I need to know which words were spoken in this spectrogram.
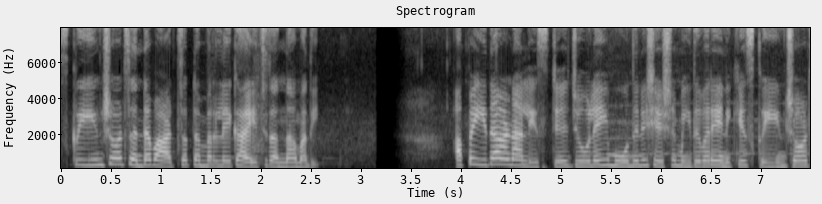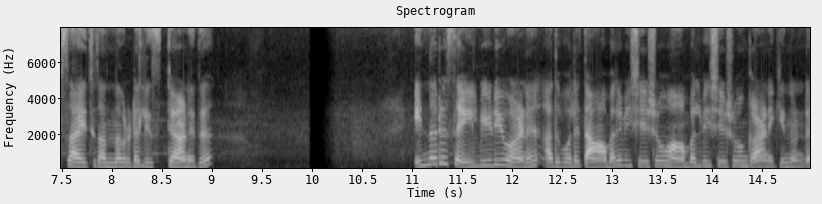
സ്ക്രീൻഷോട്ട്സ് എന്റെ വാട്സപ്പ് നമ്പറിലേക്ക് അയച്ചു തന്നാൽ മതി. അപ്പോൾ ഇതാണ് ആ ലിസ്റ്റ്. ജൂലൈ മൂന്നിന് ശേഷം ഇതുവരെ എനിക്ക് സ്ക്രീൻഷോട്ട്സ് അയച്ചു തന്നവരുടെ ലിസ്റ്റാണിത്. ഇന്നൊരു സെയിൽ വീഡിയോ ആണ്. അതുപോലെ താമര വിശേഷവും ആമ്പൽ വിശേഷവും കാണിക്കുന്നുണ്ട്.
